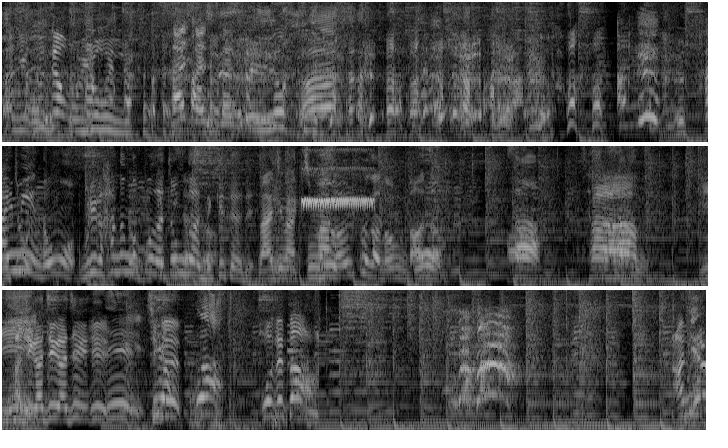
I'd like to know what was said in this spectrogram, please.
아니 혼자 뭐 이러고 있는 다시 다시 다시. 타이밍이 너무 우리가 하는 것보다 좀 더 늦게 뛰어야 돼. 마지막 마지막 점프가 너무 낮아. 4, 3 2 아직 아직 아직. 1 지금 오 됐다 아니야.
